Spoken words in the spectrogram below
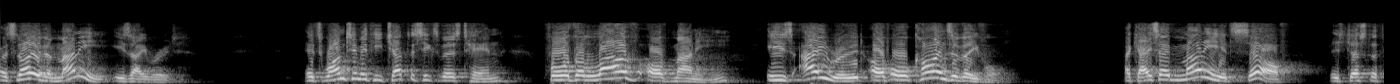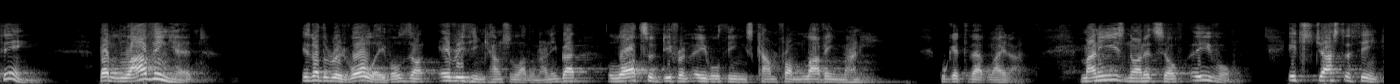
it's not even money is a root. It's 1 Timothy chapter 6 verse 10, for the love of money is a root of all kinds of evil. Okay, so money itself is just a thing, but loving it is not the root of all evils. Not everything comes from love of money, but lots of different evil things come from loving money. We'll get to that later. Money is not itself evil. It's just a thing.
